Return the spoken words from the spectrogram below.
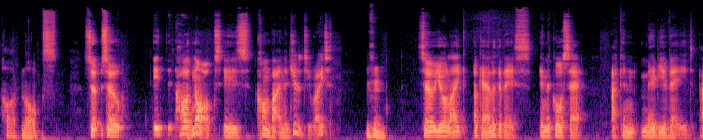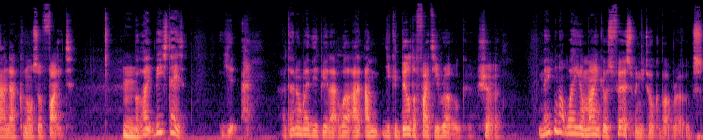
hard knocks. So, so it hard knocks is combat and agility, right? Mhm. So you're like, okay, look at this in the core set. I can maybe evade and I can also fight. Hmm. But like these days, you, I don't know whether you'd be like, well, I, I'm. You could build a fighty rogue, sure. Maybe not where your mind goes first when you talk about rogues.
